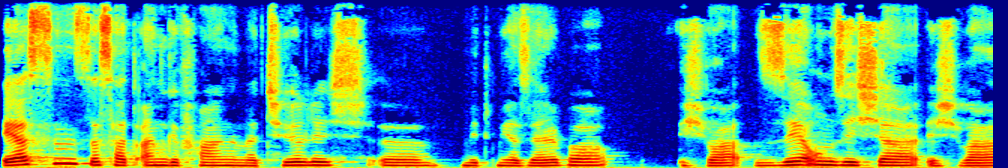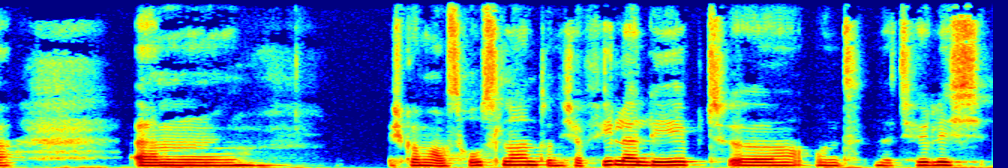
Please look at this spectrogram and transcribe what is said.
Erstens, das hat angefangen natürlich äh, mit mir selber. Ich war sehr unsicher. Ich war ähm, ich komme aus Russland und ich habe viel erlebt äh, und natürlich,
